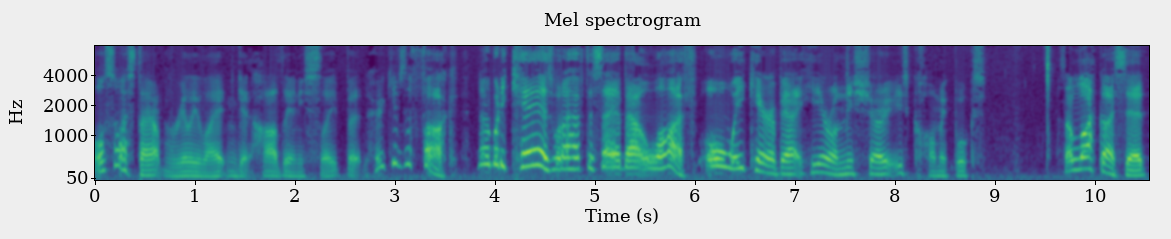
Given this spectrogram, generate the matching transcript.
also I stay up really late and get hardly any sleep, but who gives a fuck? Nobody cares what I have to say about life. All we care about here on this show is comic books. So, like I said,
